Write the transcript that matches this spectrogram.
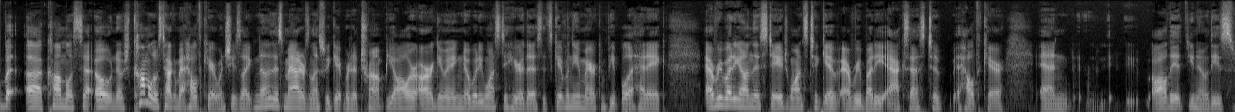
but uh, Kamala said, "Oh no," Kamala was talking about healthcare when she's like, "None of this matters unless we get rid of Trump. Y'all are arguing. Nobody wants to hear this. It's giving the American people a headache." Everybody on this stage wants to give everybody access to health care and all the you know these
